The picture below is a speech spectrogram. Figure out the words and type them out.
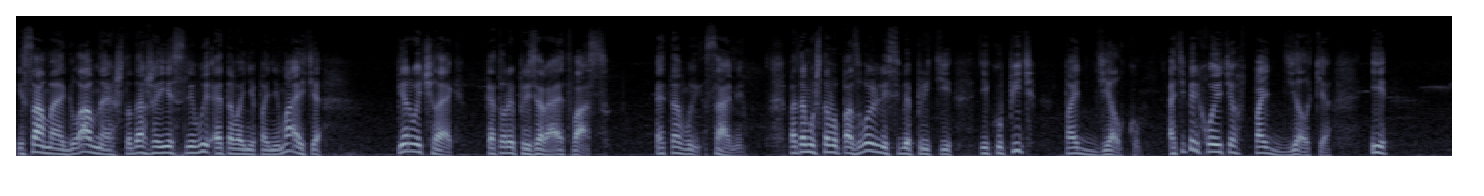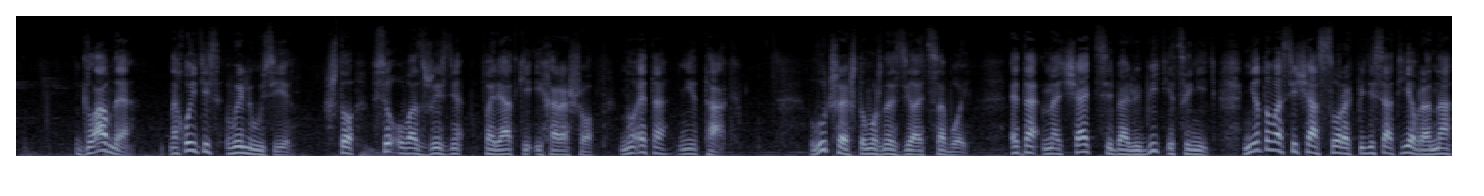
И самое главное, что даже если вы этого не понимаете, первый человек, который презирает вас, это вы сами. Потому что вы позволили себе прийти и купить подделку. А теперь ходите в подделке. И главное, находитесь в иллюзии – что все у вас в жизни в порядке и хорошо. Но это не так. Лучшее, что можно сделать с собой, это начать себя любить и ценить. Нет у вас сейчас 40-50 евро на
